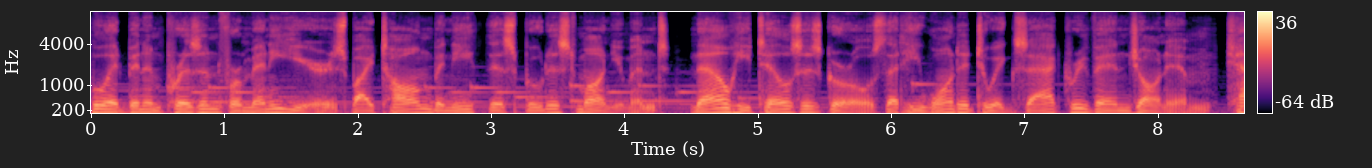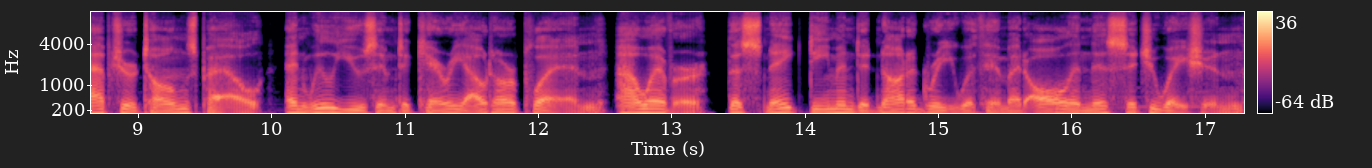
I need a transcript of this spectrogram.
who had been imprisoned for many years by Tong beneath this Buddhist monument. Now he tells his girls that he wanted to exact revenge on him, capture Tong's pal, and we'll use him to carry out our plan. However, the snake demon did not agree with him at all in this situation,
